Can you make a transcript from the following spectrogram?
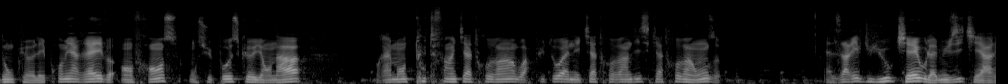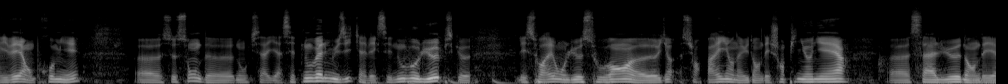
Donc les premières raves en France, on suppose qu'il y en a vraiment toute fin 80, voire plutôt années 90-91. Elles arrivent du UK où la musique est arrivée en premier. Euh, ce sont donc il y a cette nouvelle musique avec ces nouveaux lieux puisque les soirées ont lieu souvent euh, sur Paris. On a eu dans des champignonnières, euh, ça a lieu dans des,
